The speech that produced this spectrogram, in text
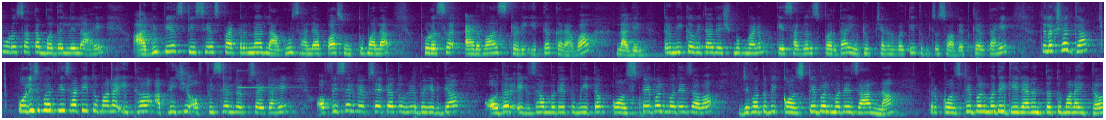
थोडंसं आता बदललेलं आहे. I B P S T C S pattern लागू झाल्यापासून तुम्हाला थोडंसं ॲडव्हान्स स्टडी इथं करावा लागेल. तर मी कविता देशमुख मॅडम केसागर स्पर्धा यूट्यूब चॅनलवरती तुमचं स्वागत करत आहे. तर लक्षात घ्या पोलीस भरतीसाठी तुम्हाला इथं आपली जी ऑफिशियल वेबसाईट आहे ऑफिशियल वेबसाईटला तुम्ही भेट द्या. अदर एक्झाममध्ये तुम्ही इथं कॉन्स्टेबलमध्ये जावा. जेव्हा तुम्ही कॉन्स्टेबलमध्ये जाल ना तर कॉन्स्टेबलमध्ये गेल्यानंतर तुम्हाला इथं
